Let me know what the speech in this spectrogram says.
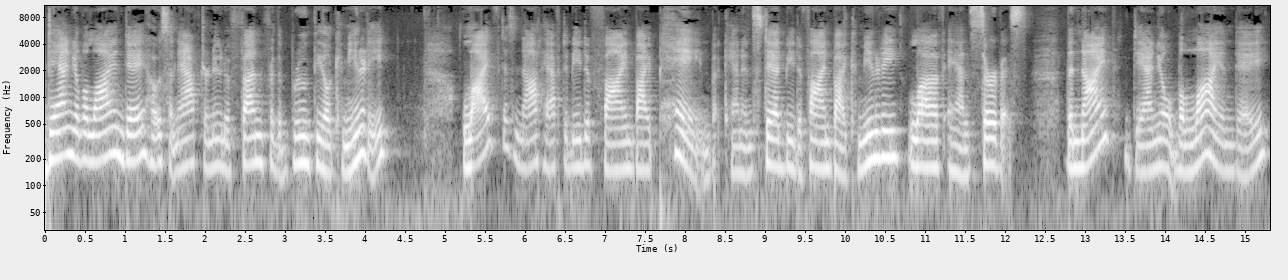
Daniel the Lion Day hosts an afternoon of fun for the Broomfield community. Life does not have to be defined by pain, but can instead be defined by community, love, and service. The ninth, Daniel the Lion Day,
